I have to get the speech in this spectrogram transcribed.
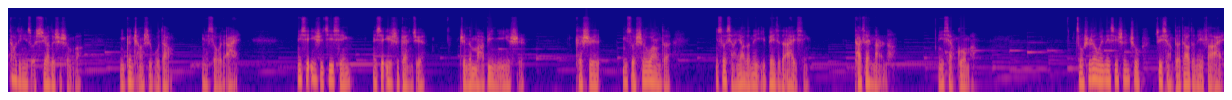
到底你所需要的是什么，你更尝试不到你所谓的爱。那些一时激情，那些一时感觉。只能麻痹你一时，可是，你所奢望的，你所想要的那一辈子的爱情，它在哪儿呢？你想过吗？总是认为内心深处最想得到的那份爱，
